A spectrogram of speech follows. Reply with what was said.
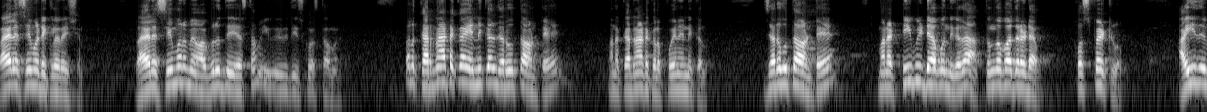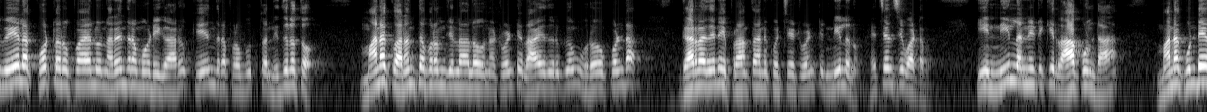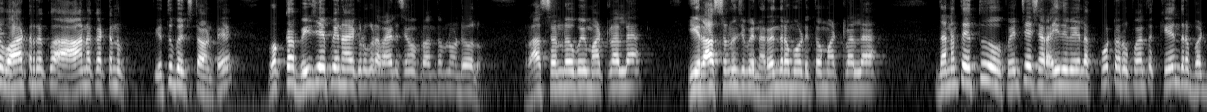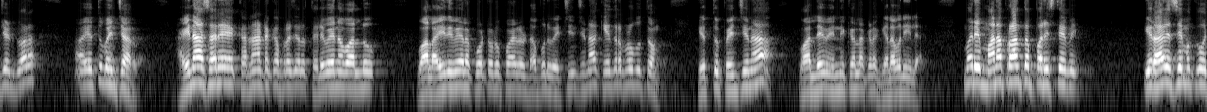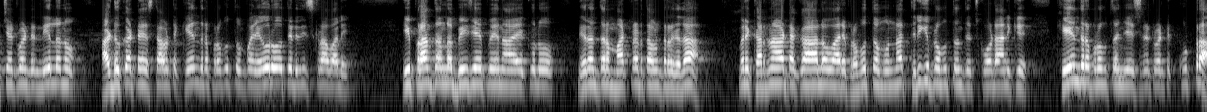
రాయలసీమ డిక్లరేషన్. రాయలసీమను మేము అభివృద్ధి చేస్తాం ఇవి ఇవి తీసుకొస్తామని. వాళ్ళు కర్ణాటక ఎన్నికలు జరుగుతూ ఉంటే మన కర్ణాటకలో పోయిన ఎన్నికలు జరుగుతూ ఉంటే మన టీబీ డ్యామ్ ఉంది కదా తుంగభద్ర డ్యామ్ హొస్పేట్లో. ఐదు వేల కోట్ల రూపాయలు నరేంద్ర మోడీ గారు కేంద్ర ప్రభుత్వ నిధులతో మనకు అనంతపురం జిల్లాలో ఉన్నటువంటి రాయదుర్గం ఉరవకొండ గర్రదేని ఈ ప్రాంతానికి వచ్చేటువంటి నీళ్ళను హెచ్ఎల్సి వాటర్. ఈ నీళ్ళన్నిటికీ రాకుండా మనకుండే వాటర్కు ఆ ఆనకట్టను ఎత్తు పెంచుతా ఉంటే ఒక్క బీజేపీ నాయకుడు కూడా రాయలసీమ ప్రాంతంలో ఉండేవాళ్ళు. రాష్ట్రంలో పోయి మాట్లాడలే. ఈ రాష్ట్రం నుంచి పోయి నరేంద్ర మోడీతో మాట్లాడలే. దాన్నంతా ఎత్తు పెంచేశారు. ఐదు వేల కోట్ల రూపాయలతో కేంద్ర బడ్జెట్ ద్వారా ఎత్తు పెంచారు. అయినా సరే కర్ణాటక ప్రజలు తెలివైన వాళ్ళు. వాళ్ళు ఐదు వేల కోట్ల రూపాయలు డబ్బులు వెచ్చించినా కేంద్ర ప్రభుత్వం ఎత్తు పెంచినా వాళ్ళేం ఎన్నికల్లో అక్కడ గెలవనీలే. మరి మన ప్రాంతం పరిస్థితి ఈ రాయలసీమకు వచ్చేటువంటి నీళ్ళను అడ్డుకట్టేస్తా ఉంటే కేంద్ర ప్రభుత్వం పైన ఎవరు ఒత్తిడి తీసుకురావాలి? ఈ ప్రాంతంలో బీజేపీ నాయకులు నిరంతరం మాట్లాడుతూ ఉంటారు కదా. మరి కర్ణాటకలో వారి ప్రభుత్వం ఉన్నా తిరిగి ప్రభుత్వం తెచ్చుకోవడానికి కేంద్ర ప్రభుత్వం చేసినటువంటి కుట్ర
